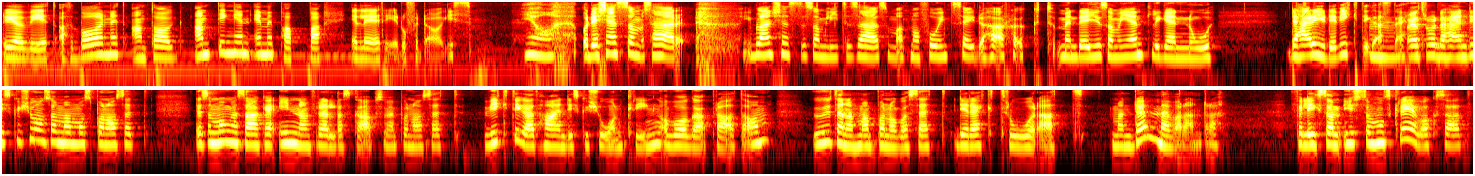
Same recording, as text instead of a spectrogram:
då jag vet att barnet antag, antingen är med pappa eller är redo för dagis. Ja, och det känns som så här Ibland känns det som lite så här som att man får inte säga det här högt, men det är ju som egentligen nog Det här är ju det viktigaste. Mm. Och jag tror det här är en diskussion som man måste på något sätt... Det är så många saker inom föräldraskap som är på något sätt viktiga att ha en diskussion kring och våga prata om utan att man på något sätt direkt tror att man dömer varandra. För liksom, just som hon skrev också att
